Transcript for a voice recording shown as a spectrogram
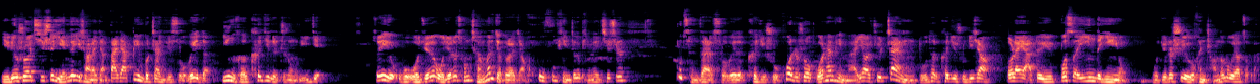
也就是说，其实严格意义上来讲，大家并不占据所谓的硬核科技的这种理解。所以，我我觉得，我觉得从成分的角度来讲，护肤品这个品类其实不存在所谓的科技树，或者说国产品牌要去占领独特的科技树，就像欧莱雅对于玻色因的应用，我觉得是有很长的路要走的。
